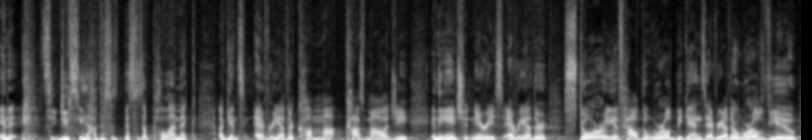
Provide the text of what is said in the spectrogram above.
And it, see, do you see how this is, this is a polemic against every other cosmology in the ancient Near East? Every other story of how the world begins, every other worldview,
